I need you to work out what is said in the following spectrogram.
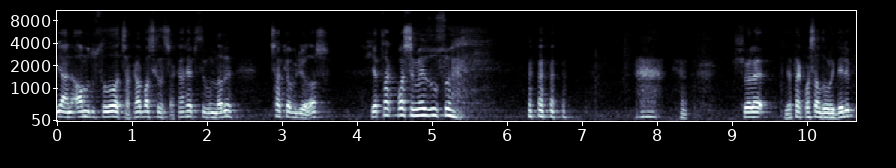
yani Ahmet Usta'da da çakar, başka da çakar. Hepsi bunları çakabiliyorlar. Yatak başı mevzusu Şöyle yatak başına doğru gidelim.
